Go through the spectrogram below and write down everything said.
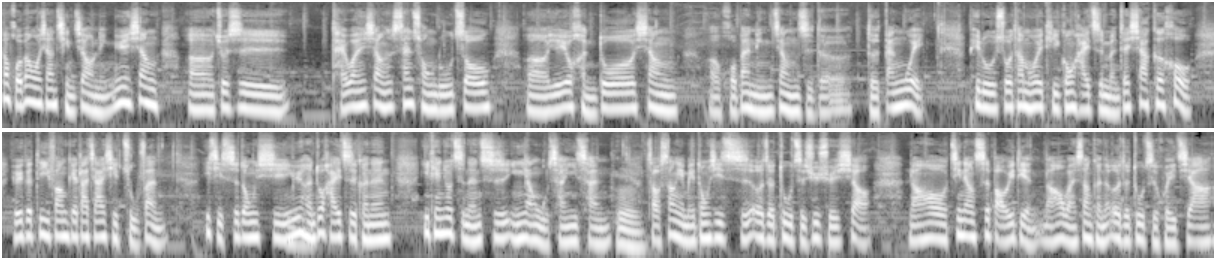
那伙伴，我想请教您，因为像呃，就是。台湾像三重、芦洲，呃，也有很多像呃伙伴您这样子的的单位，譬如说他们会提供孩子们在下课后有一个地方给大家一起煮饭、一起吃东西，因为很多孩子可能一天就只能吃营养午餐一餐，嗯，早上也没东西吃，饿着肚子去学校，然后尽量吃饱一点，然后晚上可能饿着肚子回家，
